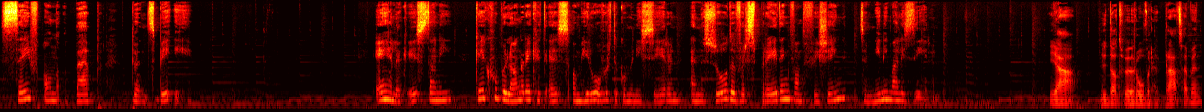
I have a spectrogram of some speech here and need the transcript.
safeonweb.be. Eigenlijk is dat niet. Kijk hoe belangrijk het is om hierover te communiceren en zo de verspreiding van phishing te minimaliseren. Ja, nu dat we erover gepraat hebben,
